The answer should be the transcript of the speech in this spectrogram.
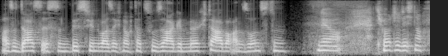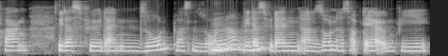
Also das ist ein bisschen, was ich noch dazu sagen möchte. Aber ansonsten ja, ich wollte dich noch fragen, wie das für deinen Sohn, du hast einen Sohn, mhm. ne? Wie das mhm. für deinen äh, Sohn ist, ob der irgendwie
